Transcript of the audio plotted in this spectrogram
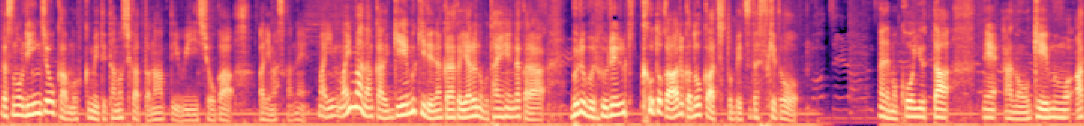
だその臨場感も含めて楽しかったなっていう印象がありますかね。まあ今、今なんかゲーム機でなかなかやるのも大変だから、ブルブル震えることがあるかどうかはちょっと別ですけど、まあでもこういったね、あのゲームもあっ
